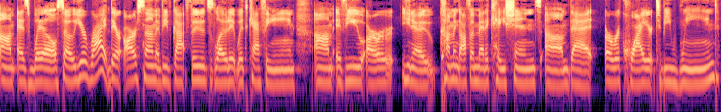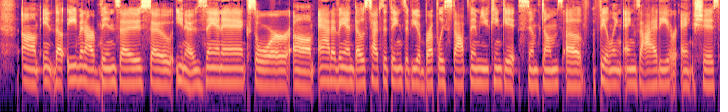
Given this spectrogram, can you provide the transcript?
um, as well. So you're right. There are some, if you've got foods loaded with caffeine, um, if you are, you know, coming off of medications um, that are required to be weaned, um, in the, even our benzos. So, you know, Xanax or um, Ativan, those types of things. If you abruptly stop them, you can get symptoms of feeling anxiety or anxious.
